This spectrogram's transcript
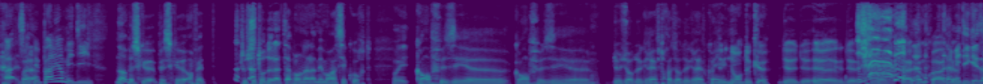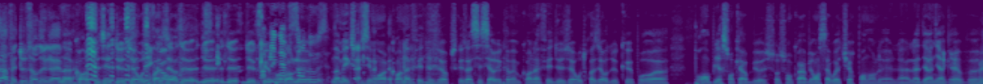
Ah, ça Voilà. fait pas rire, Mehdi. Non, parce que, parce que en fait, tous autour de la table, on a la mémoire assez courte. Oui. Quand on faisait, euh, quand on faisait euh, deux heures de grève, trois heures de grève, quand il y a eu Non, de que de, de, euh, de- tu vois, comme quoi. T'as. Mehdi Guézard fait deux heures de grève. Non, quand on faisait deux heures ou trois heures de, de, de, de En queue pendant le. 1912. Non, mais excusez-moi, quand on a fait deux heures, parce que là c'est sérieux quand même, quand on a fait deux heures ou trois heures de queue pour, euh, pour remplir son, carbu- son, son carburant, sa voiture pendant le- la, la dernière grève euh,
